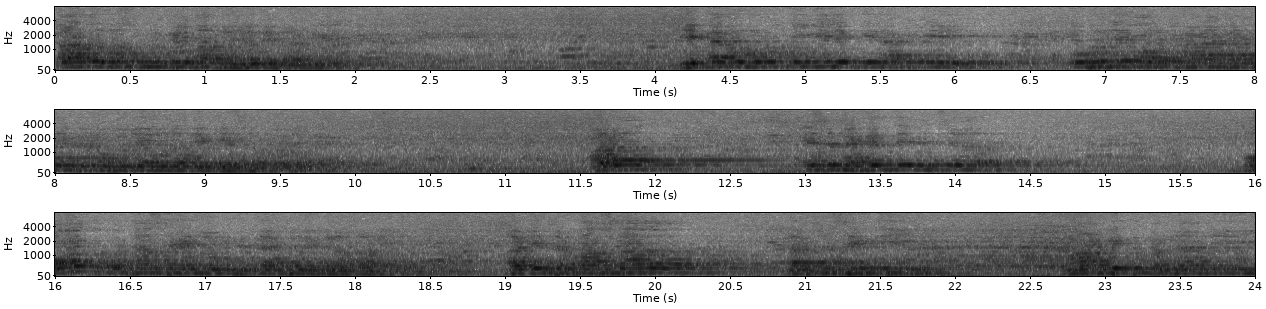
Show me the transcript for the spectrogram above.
ਤਾਂ ਉਹ ਸੂਰਬੀਰ ਦਾ ਬਜੋਗੇ ਬਣਨਗੇ। ਜੇਕਰ ਉਹ ਟੀਵੀ ਦੇ ਅੱਗੇ ਰੱਖ ਕੇ ਉਹ ਜਿਹੇ ਮਾਹੌਲ ਖਾਣਾ ਖਾਂਦੇ ਫਿਰ ਉਹੋ ਜਿਹਾ ਉਹਨਾਂ ਦੇ ਅੱਗੇ ਅਸਰ ਹੋ ਜਾਂਦਾ ਹੈ। ਔਰ ਇਸ ਨਗਰ ਦੇ ਵਿੱਚ ਬਹੁਤ ਵੱਡਾ ਸਹਿਯੋਗ ਦਿੱਤਾ ਇੱਥੋਂ ਦੇ ਕਲੱਬਾਂ ਨੇ ਸਾਡੇ ਸਰਪੰਚ ਸਾਹਿਬ, ਦਰਸ਼ਨ ਸਿੰਘ ਜੀ ਮਾਨਵੀਤ ਮੰਨਾ ਜੀ,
